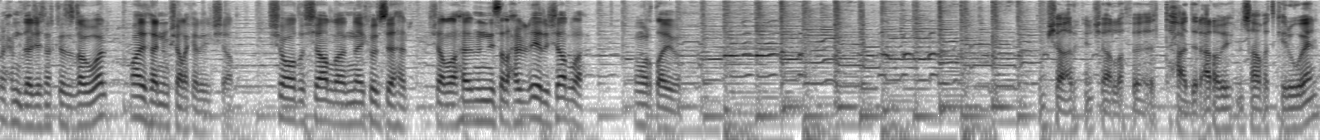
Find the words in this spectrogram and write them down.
والحمد لله جيت المركز الأول. وهذه ثاني مشاركة لي إن شاء الله. الشوط إن شاء الله إنه يكون سهل. إن شاء الله مني صراحة البعير إن شاء الله. أمور طيبة. مشارك إن شاء الله في الاتحاد العربي في مسافة كيلوين.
